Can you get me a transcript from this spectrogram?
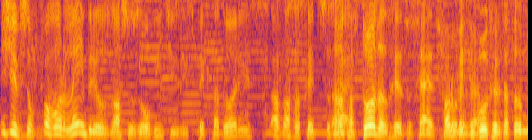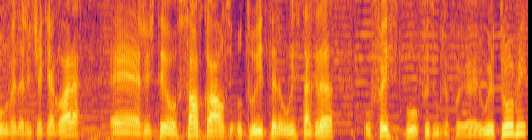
E Gibson, por favor, lembre os nossos ouvintes e espectadores as nossas redes sociais. As nossas todas as redes sociais. Fora todas o Facebook, onde tá todo mundo vendo a gente aqui agora. É, a gente tem o SoundCloud, o Twitter, o Instagram, o Facebook, o Facebook já foi, é, o YouTube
